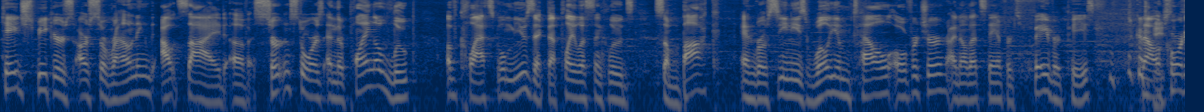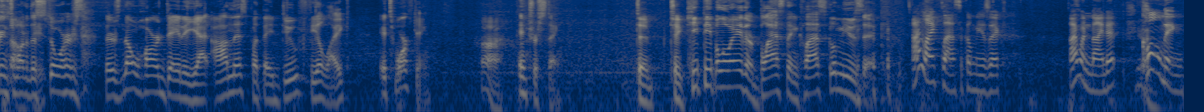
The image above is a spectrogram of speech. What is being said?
Cage speakers are surrounding outside of certain stores and they're playing a loop of classical music. That playlist includes some Bach and Rossini's William Tell Overture. I know that's Stanford's favorite piece. Now, piece. according to one of the piece. stores, there's no hard data yet on this, but they do feel like it's working. Huh. Interesting. To, to keep people away, they're blasting classical music. I like classical music. I wouldn't mind it. Yeah. Calming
